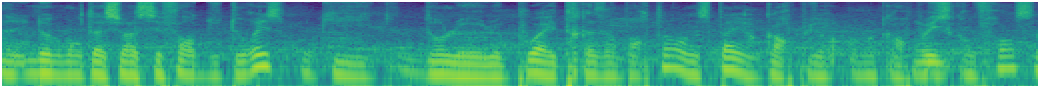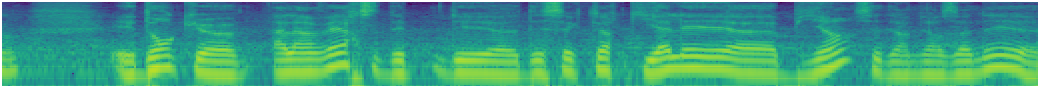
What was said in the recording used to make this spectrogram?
une augmentation assez forte du tourisme, qui, dont le, poids est très important en Espagne, encore plus, encore plus qu'en France. Hein. Et donc, à l'inverse, des, des, secteurs qui allaient bien ces dernières années,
